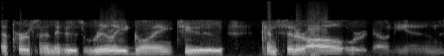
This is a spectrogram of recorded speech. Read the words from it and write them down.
a person who's really going to consider all Oregonians,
